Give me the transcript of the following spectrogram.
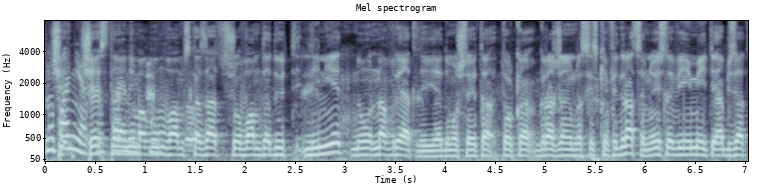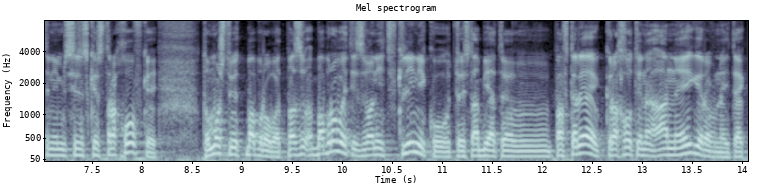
ну, Ч- понятно, честно, понятно. я не могу вам сказать, что вам дадут или нет, но навряд ли. Я думаю, что это только гражданам Российской Федерации. Но если вы имеете обязательную медицинскую страховку, то можете попробовать. Попробуйте звонить в клинику, то есть, опять э, повторяю, Крохотина Анна Игоревна, так,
